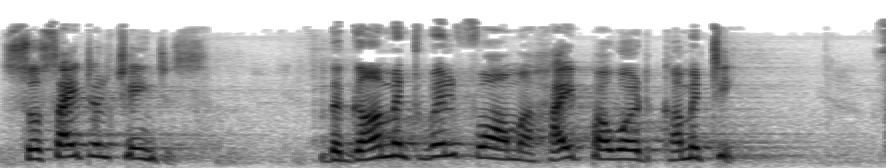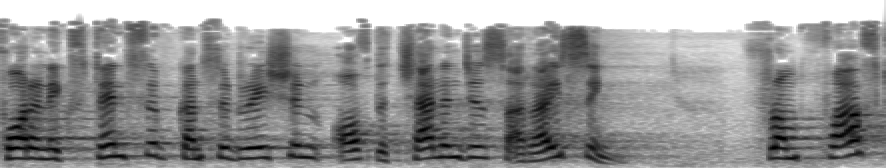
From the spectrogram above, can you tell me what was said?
societal changes, the government will form a high powered committee for an extensive consideration of the challenges arising from fast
